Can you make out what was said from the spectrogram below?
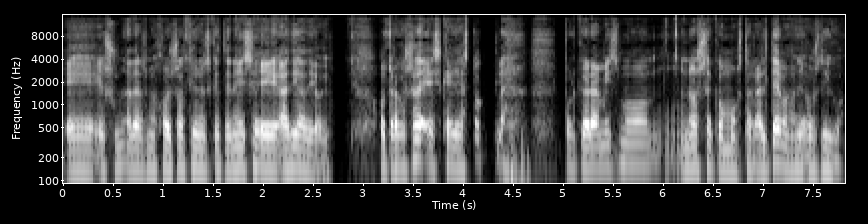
eh, es una de las mejores opciones que tenéis a día de hoy. Otra cosa es que haya stock, claro, porque ahora mismo no sé cómo estará el tema, ya os digo.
